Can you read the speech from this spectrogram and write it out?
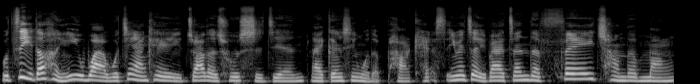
我自己都很意外，我竟然可以抓得出时间来更新我的 podcast，因为这礼拜真的非常的忙，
